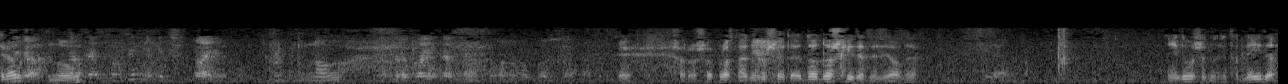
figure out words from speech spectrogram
Теленка? Ну, планинку. ну, Который планинка оценка, можно выпустить. э, хороший вопрос. Но я думаю, что это до, до шхит это сделал, да? Я не думаю, что это для еда.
